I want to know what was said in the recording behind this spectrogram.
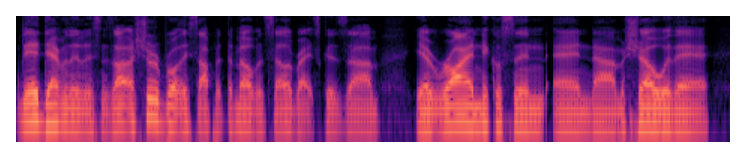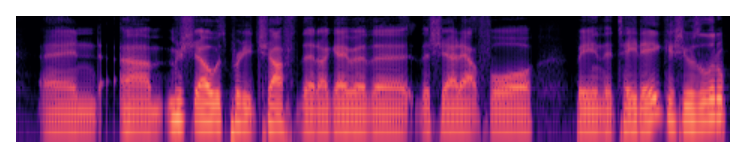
They're definitely listeners. I, I should have brought this up at the Melbourne Celebrates because, um, yeah, Ryan Nicholson and uh, Michelle were there, and um, Michelle was pretty chuffed that I gave her the the shout out for being the TD because she was a little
